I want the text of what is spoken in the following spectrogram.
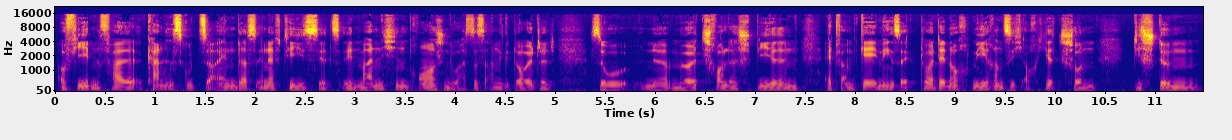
auf jeden Fall kann es gut sein, dass NFTs jetzt in manchen Branchen, du hast es angedeutet, so eine Merch-Rolle spielen, etwa im Gaming-Sektor. Dennoch mehren sich auch jetzt schon die Stimmen,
